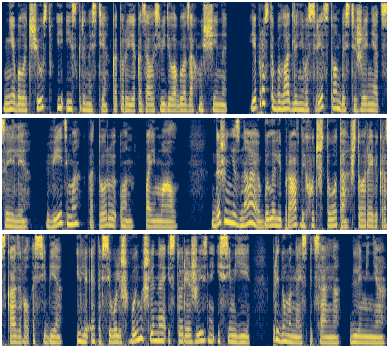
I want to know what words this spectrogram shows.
Не было чувств и искренности, которые я, казалось, видела в глазах мужчины. Я просто была для него средством достижения цели. Ведьма, которую он поймал. Даже не знаю, было ли правдой хоть что-то, что Ревик рассказывал о себе, или это всего лишь вымышленная история жизни и семьи, придуманная специально для меня.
